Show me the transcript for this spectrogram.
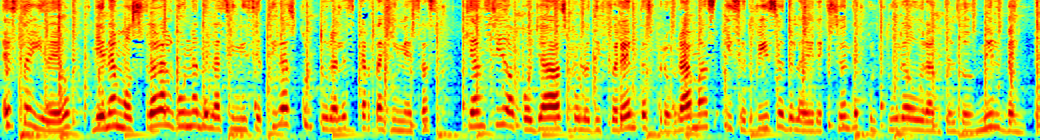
Este video viene a mostrar algunas de las iniciativas culturales cartaginesas que han sido apoyadas por los diferentes programas y servicios de la Dirección de Cultura durante el 2020.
